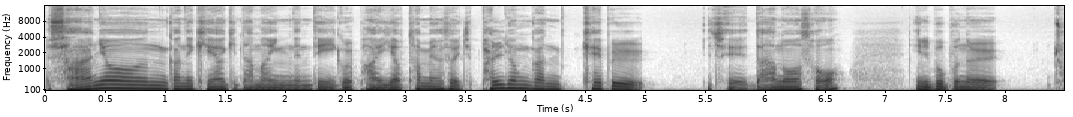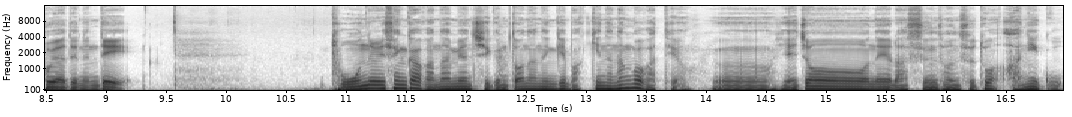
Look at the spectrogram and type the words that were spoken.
4년간의 계약이 남아 있는데 이걸 바이아웃 하면서 이제 8년간 캡을 이제 나눠서 일부분을 줘야 되는데 돈을 생각 안 하면 지금 떠나는 게 맞기는 한 것 같아요. 어, 예전에 라슨 선수도 아니고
